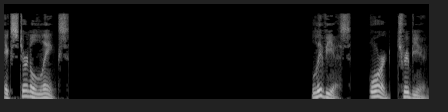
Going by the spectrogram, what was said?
External links. Livius. Org, Tribune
